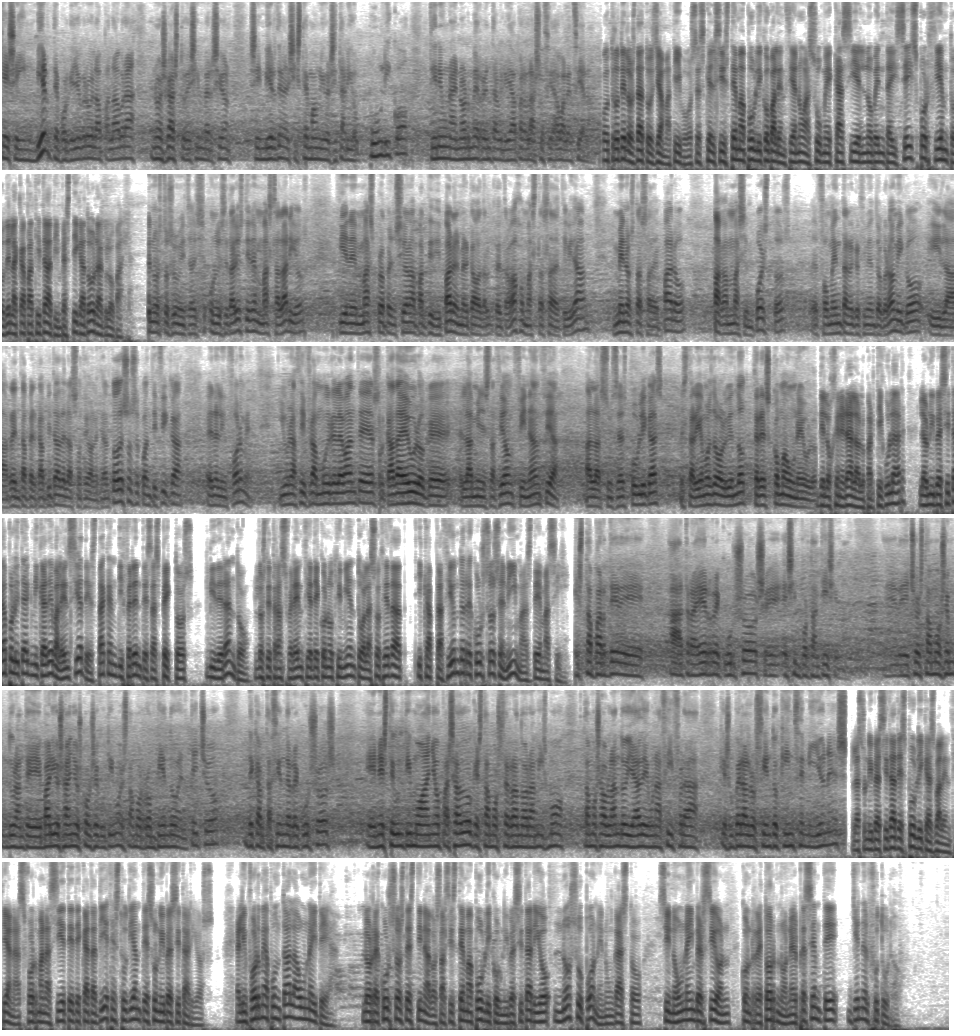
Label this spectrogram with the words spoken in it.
que se invierte, porque yo creo que la palabra no es gasto, es inversión, se invierte en el sistema universitario público, tiene una enorme rentabilidad para la sociedad valenciana. Otro de los datos llamativos es que el sistema público valenciano asume casi el 96% de la capacidad investigadora global. Nuestros universitarios tienen más salarios, tienen más propensión a participar en el mercado de trabajo, más tasa de actividad, menos tasa de paro, pagan más impuestos, eh, fomentan el crecimiento económico y la renta per cápita de la sociedad valenciana. Todo eso se cuantifica en el informe y una cifra muy relevante es por cada euro que la Administración financia a las universidades públicas estaríamos devolviendo 3,1 euros. De lo general a lo particular, la Universidad Politécnica de Valencia destaca en diferentes aspectos, liderando los de transferencia de conocimiento a la sociedad y captación de recursos en I de I. Esta parte de atraer recursos eh, es importantísima. Eh, de hecho, estamos durante varios años consecutivos estamos rompiendo el techo de captación de recursos. En este último año pasado, que estamos cerrando ahora mismo, estamos hablando ya de una cifra que supera los 115 millones. Las universidades públicas valencianas forman a 7 de cada 10 estudiantes universitarios. El informe apuntala a una idea. Los recursos destinados al sistema público universitario no suponen un gasto, sino una inversión con retorno en el presente y en el futuro.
